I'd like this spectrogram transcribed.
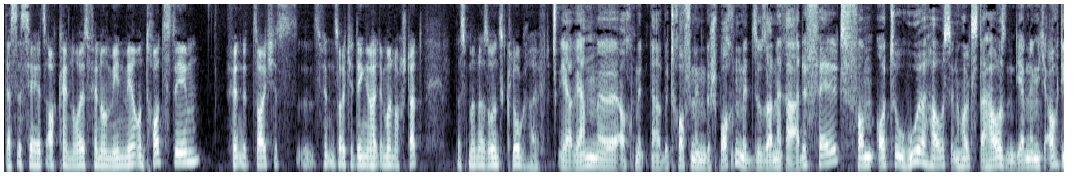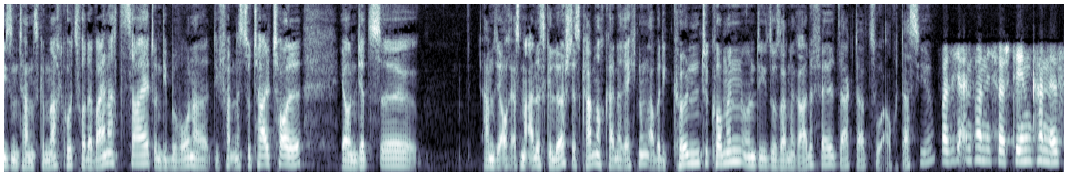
Das ist ja jetzt auch kein neues Phänomen mehr. Und trotzdem findet solches, es finden solche Dinge halt immer noch statt, dass man da so ins Klo greift. Ja, wir haben äh, auch mit einer Betroffenen gesprochen, mit Susanne Radefeld vom Otto Huhe Haus in Holsterhausen. Die haben nämlich auch diesen Tanz gemacht, kurz vor der Weihnachtszeit und die Bewohner, die fanden es total toll. Ja, und jetzt äh, haben sie auch erstmal alles gelöscht. Es kam noch keine Rechnung, aber die könnte kommen und die Susanne Radefeld sagt dazu auch das hier. Was ich einfach nicht verstehen kann, ist,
